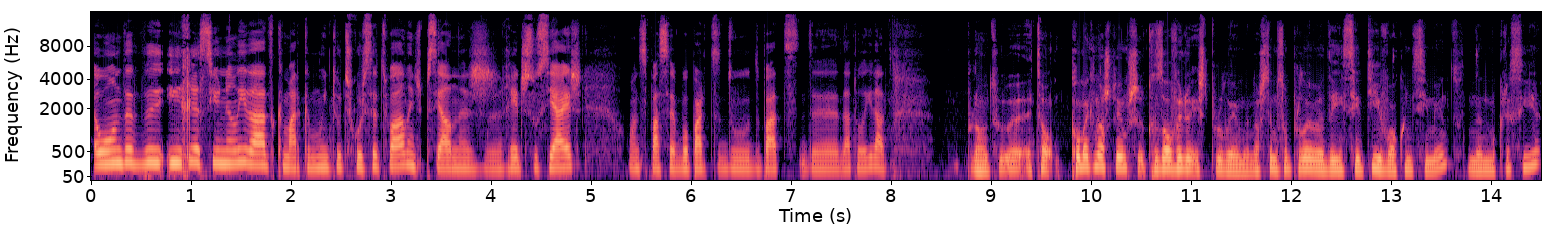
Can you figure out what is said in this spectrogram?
a onda de irracionalidade que marca muito o discurso atual, em especial nas redes sociais, onde se passa boa parte do debate de- da atualidade? Pronto, eh, então, como é que nós podemos resolver este problema? Nós temos um problema de incentivo ao conhecimento na democracia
